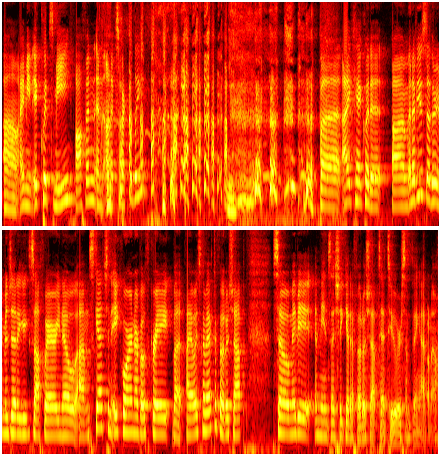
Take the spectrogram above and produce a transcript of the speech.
Uh, I mean, it quits me often and unexpectedly. but I can't quit it. Um, and I've used other image editing software. You know, um, Sketch and Acorn are both great, but I always come back to Photoshop. So maybe it means I should get a Photoshop tattoo or something. I don't know.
